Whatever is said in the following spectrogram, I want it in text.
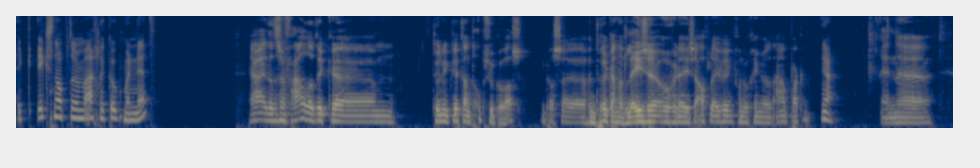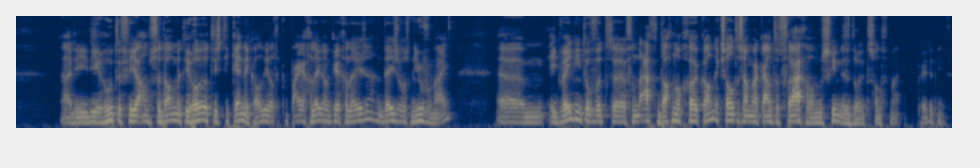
ik, ik snapte hem eigenlijk ook maar net. Ja, dat is een verhaal dat ik ehm, toen ik dit aan het opzoeken was. Ik was eh, druk aan het lezen over deze aflevering, van hoe gingen we dat aanpakken. Ja. En eh, ja, die, die route via Amsterdam met die royalties, die kende ik al. Die had ik een paar jaar geleden al een keer gelezen. Deze was nieuw voor mij. Ehm, ik weet niet of het eh, vandaag de dag nog kan. Ik zal het eens aan mijn accountant vragen, want misschien is het wel interessant voor mij. Ik weet het niet.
